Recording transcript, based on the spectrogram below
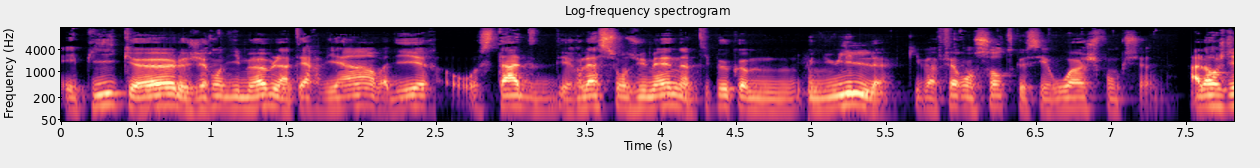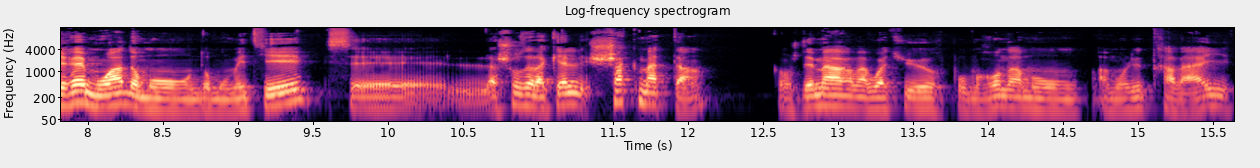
Et puis que le gérant d'immeuble intervient, on va dire, au stade des relations humaines, un petit peu comme une huile qui va faire en sorte que ces rouages fonctionnent. Alors je dirais, moi, dans mon, dans mon métier, c'est la chose à laquelle chaque matin, quand je démarre ma voiture pour me rendre à mon, à mon lieu de travail,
